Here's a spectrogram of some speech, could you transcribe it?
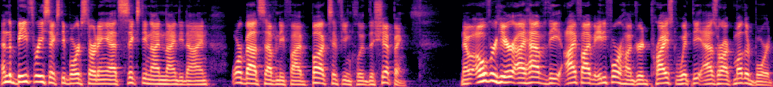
and the B360 board starting at $69.99, or about 75 bucks if you include the shipping. Now over here, I have the i5-8400 priced with the ASRock motherboard.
